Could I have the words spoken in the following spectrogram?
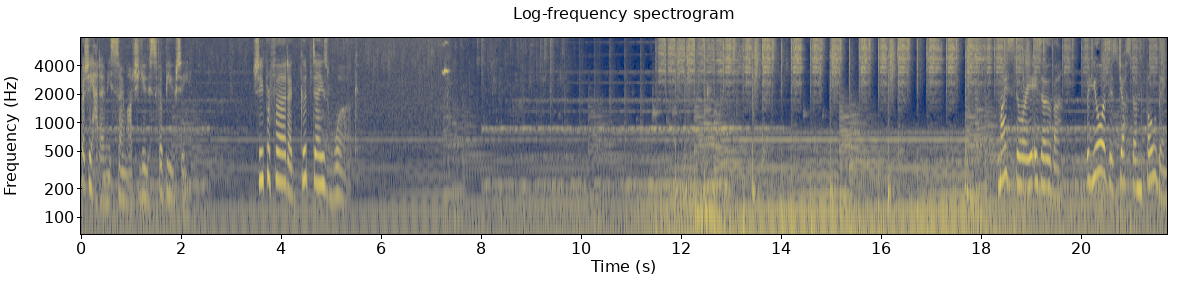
but she had only so much use for beauty. She preferred a good day's work. My story is over, but yours is just unfolding.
